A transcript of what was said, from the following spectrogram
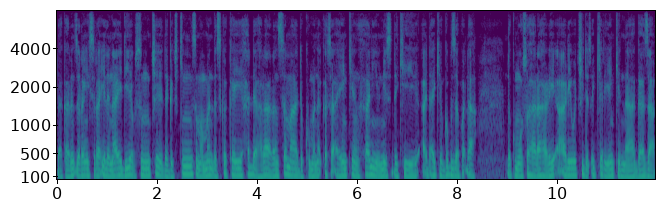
Dakarun tsaron isra'ila na idf sun ce daga cikin samaman da suka kai hada hararen sama da kuma na ƙasa a yankin khan yunis da ke da ake gwabza faɗa da kuma wasu hare-hare a arewaci da tsakiyar yankin na gaza.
